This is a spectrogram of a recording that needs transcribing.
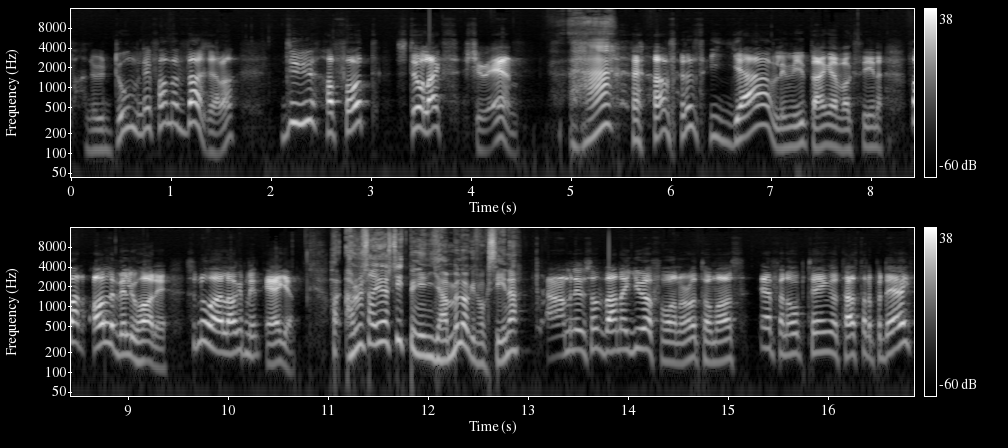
faen, er du dum? Det er faen meg verre, da. Du har fått Sturlax 21. Hæ? For det er så jævlig mye penger i vaksine. Faen, alle vil jo ha de, så nå har jeg laget min egen. Har, har du seriøst gitt meg en hjemmelaget vaksine? Ja, men det er jo sånn venner gjør for hverandre, da, Thomas. Jeg finner opp ting og tester det på deg,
